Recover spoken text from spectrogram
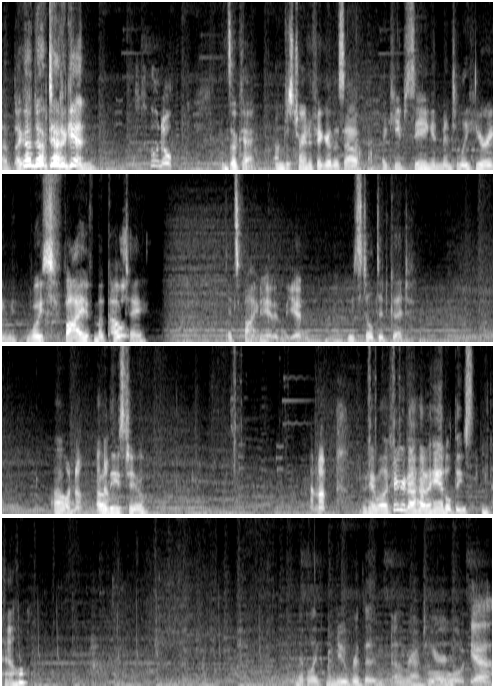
Um, I got knocked out again! oh no. It's okay. I'm just trying to figure this out. I keep seeing and mentally hearing voice 5 Makote. Oh. It's fine. In the end. We still did good. Oh, Oh no. oh, no. these two. I'm up. Okay, well I figured out how to handle these now. I gotta like maneuver the around here. Oh, yeah.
